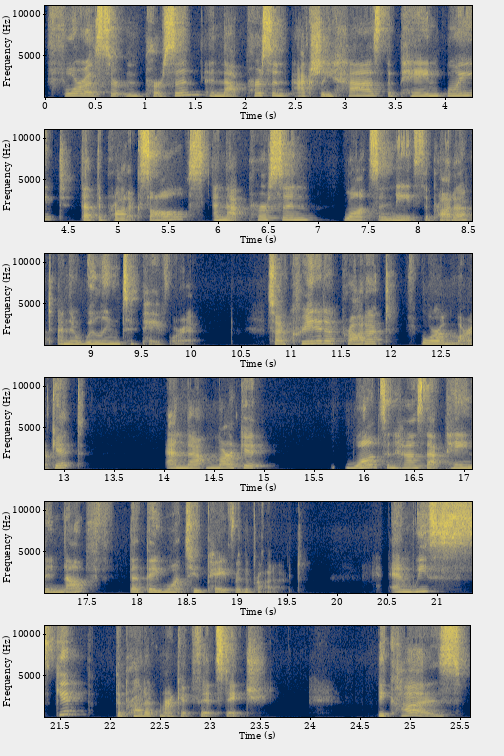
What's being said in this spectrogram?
for a certain person, and that person actually has the pain point that the product solves, and that person wants and needs the product, and they're willing to pay for it. So I've created a product for a market, and that market wants and has that pain enough that they want to pay for the product. And we skip the product market fit stage because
